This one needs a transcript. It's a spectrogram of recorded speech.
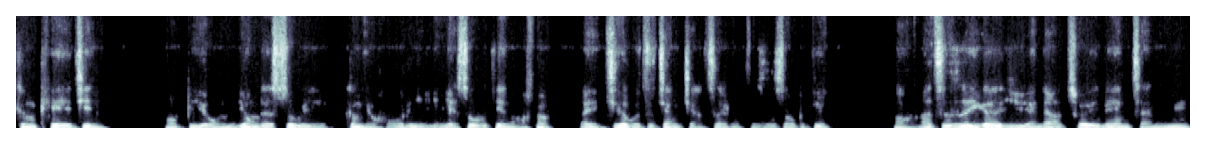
更贴近？哦，比我们用的术语更有活力，也说不定哦。哎，其实我是这样假设的，只是说不定。哦，那只是一个语言要淬炼成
